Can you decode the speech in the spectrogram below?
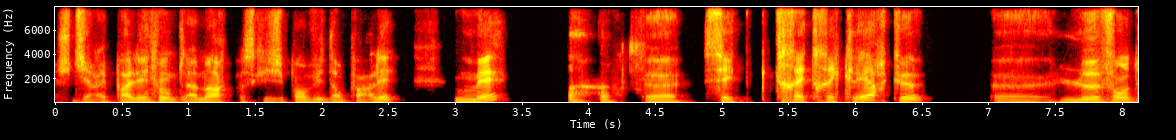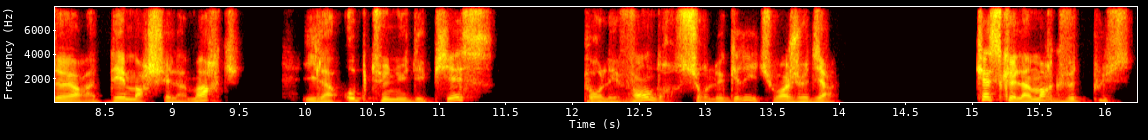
je ne dirais pas les noms de la marque parce que je n'ai pas envie d'en parler, mais euh, c'est très très clair que euh, le vendeur a démarché la marque, il a obtenu des pièces pour les vendre sur le gris. Tu vois, je veux dire, qu'est-ce que la marque veut de plus?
